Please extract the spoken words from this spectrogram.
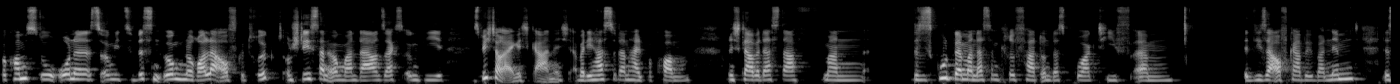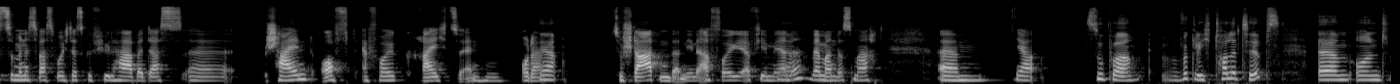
bekommst du, ohne es irgendwie zu wissen, irgendeine Rolle aufgedrückt und stehst dann irgendwann da und sagst irgendwie, das bin ich doch eigentlich gar nicht, aber die hast du dann halt bekommen. Und ich glaube, das darf man, das ist gut, wenn man das im Griff hat und das proaktiv ähm, diese Aufgabe übernimmt. Das ist zumindest was, wo ich das Gefühl habe, dass äh, scheint oft erfolgreich zu enden oder ja. zu starten, dann die Nachfolge ja viel mehr, ja. ne? wenn man das macht. Ähm, ja. Super, wirklich tolle Tipps. Ähm, und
